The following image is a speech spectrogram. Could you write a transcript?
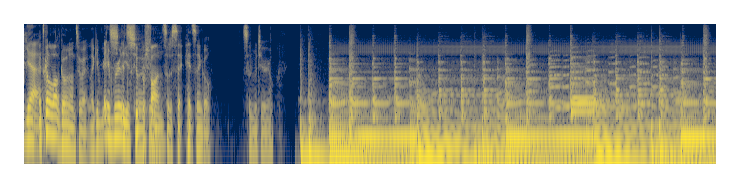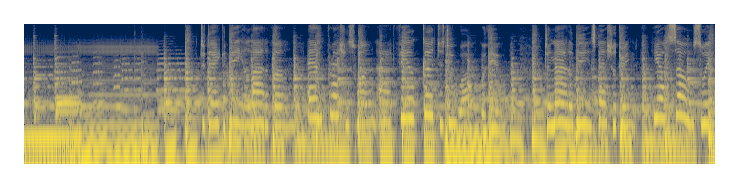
Yeah. It's got a lot going on to it. Like it, It's- it really is super fun. Sort of hit single sort of material. You're so sweet,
